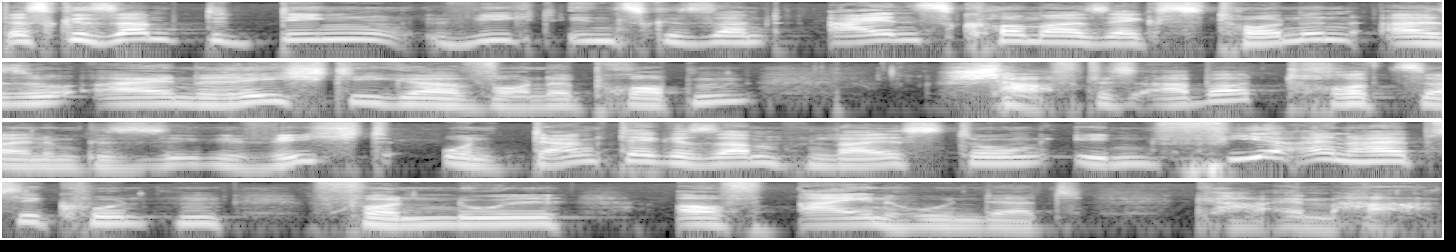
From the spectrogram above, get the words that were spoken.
Das gesamte Ding wiegt insgesamt 1,6 Tonnen, also ein richtiger Wonneproppen schafft es aber trotz seinem Gewicht und dank der gesamten Leistung in viereinhalb Sekunden von 0 auf 100 kmh.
